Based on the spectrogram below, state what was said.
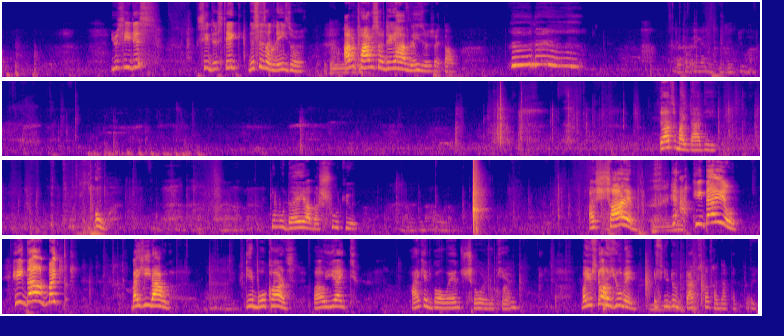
You see this? See this thing? This is a laser. I'm a private, so they have lasers right now. That's my daddy. Oh. You day I'm gonna shoot you. I shot him. He, he down. He down, Mike. Mike, he down. Give more cards. Oh, yeah. I can go in. Sure, you can. But you're still a human. If you do bad stuff, I'm not gonna do it.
